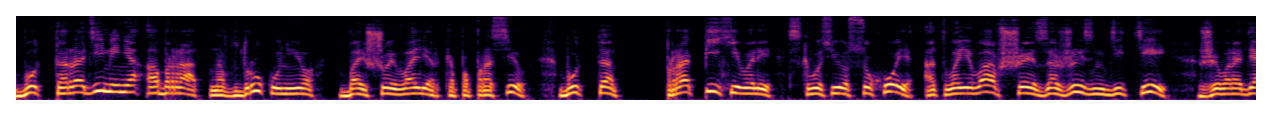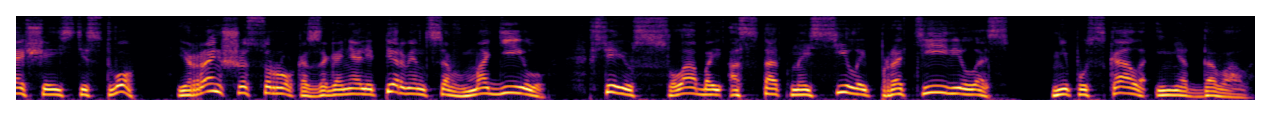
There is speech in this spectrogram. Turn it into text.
будто ради меня обратно вдруг у нее большой Валерка попросил, будто пропихивали сквозь ее сухое, отвоевавшее за жизнь детей живородящее естество и раньше срока загоняли первенца в могилу, всею слабой остатной силой противилась, не пускала и не отдавала.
